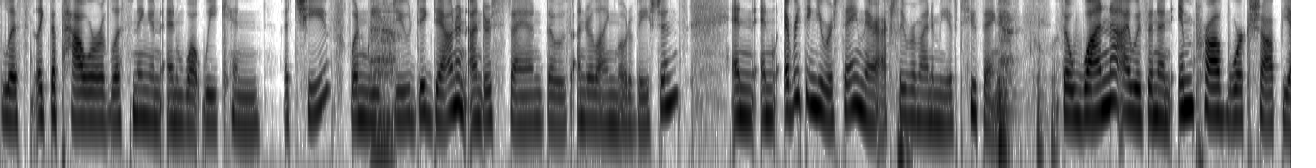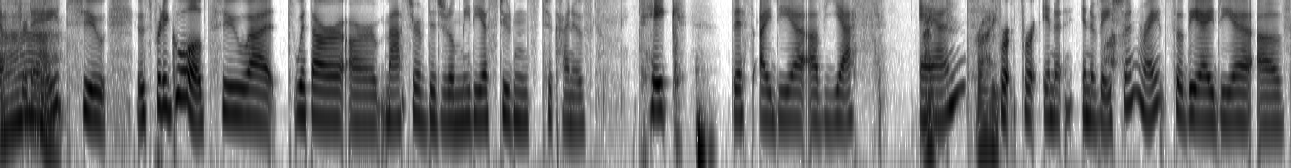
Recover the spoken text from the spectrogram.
list like the power of listening and, and what we can achieve when we do dig down and understand those underlying motivations. And and everything you were saying there actually reminded me of two things. so one, I was in an improv workshop yesterday ah. to it was pretty cool to uh, with our our Master of Digital Media students to kind of take this idea of yes and right, right. for for in- innovation, right? So the idea of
